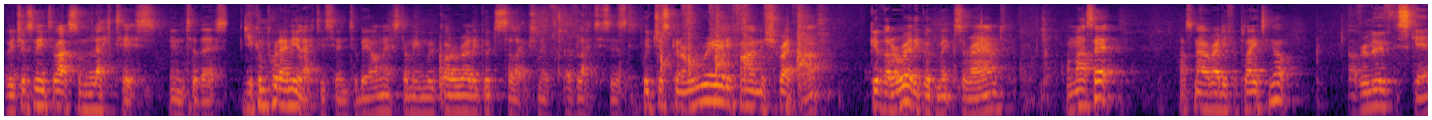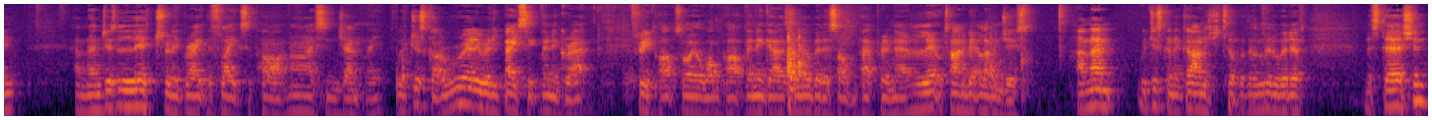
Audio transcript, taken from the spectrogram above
We just need to add some lettuce into this. You can put any lettuce in to be honest, I mean we've got a really good selection of, of lettuces. We're just going to really finely shred that, give that a really good mix around, and that's it. That's now ready for plating up. I've removed the skin and then just literally break the flakes apart nice and gently. We've just got a really really basic vinaigrette three parts oil, one part vinegar, a little bit of salt and pepper in there, a little tiny bit of lemon juice. And then we're just going to garnish it up with a little bit of nasturtium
